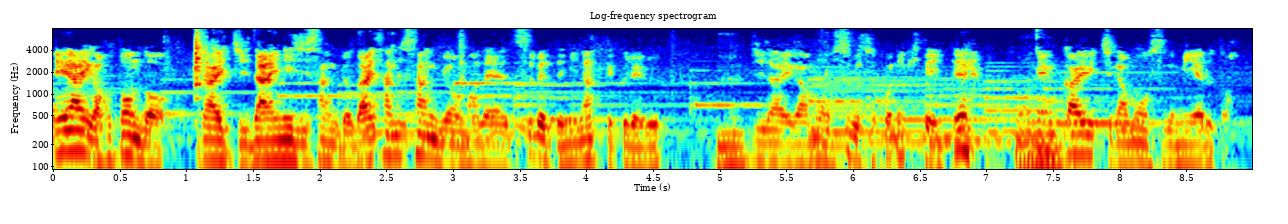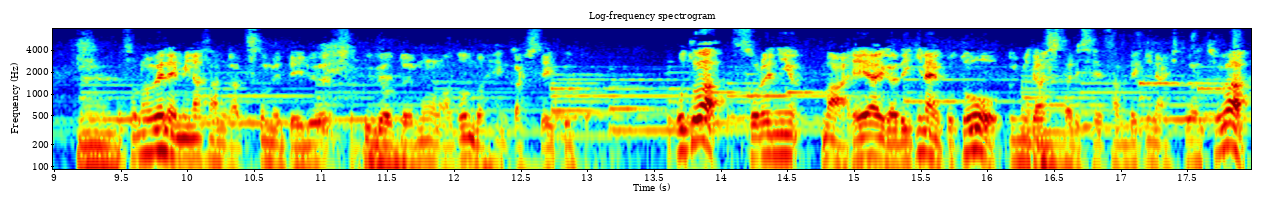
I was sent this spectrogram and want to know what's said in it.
う AI がほとんど第一、第二次産業、第三次産業まで全て担ってくれる時代がもうすぐそこに来ていて、その限界値がもうすぐ見えると。うん。その上で皆さんが勤めている職業というものがどんどん変化していくと。ということは、それに、まあ、AI ができないことを生み出したり生産できない人たちは、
